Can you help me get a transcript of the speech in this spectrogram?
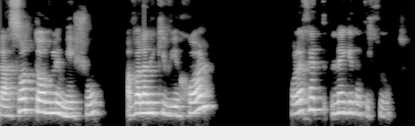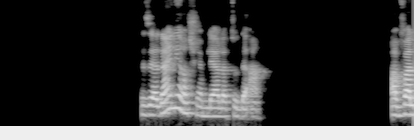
לעשות טוב למישהו, אבל אני כביכול הולכת נגד התכנות. וזה עדיין יירשם לי על התודעה. אבל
